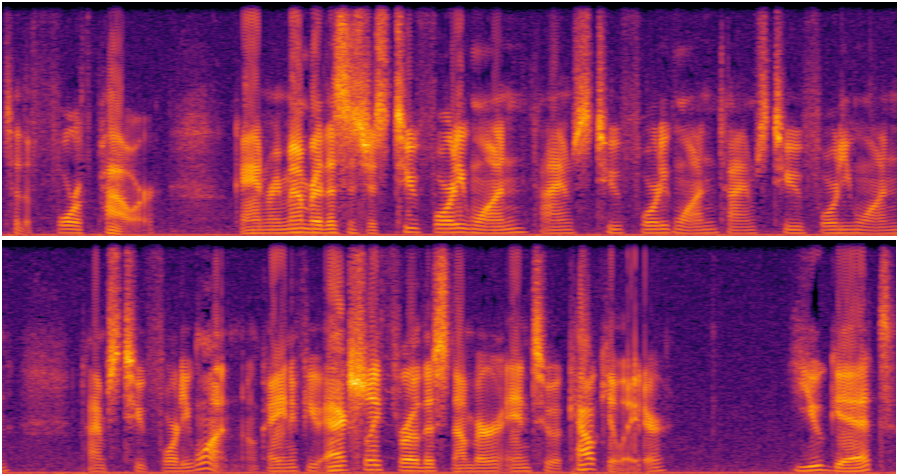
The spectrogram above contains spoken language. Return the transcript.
to the fourth power. Okay, and remember this is just 241 times 241 times 241 times 241. Okay, and if you actually throw this number into a calculator, you get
